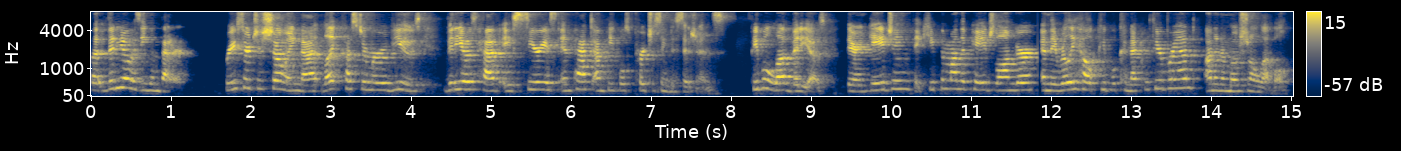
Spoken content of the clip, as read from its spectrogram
but video is even better. Research is showing that, like customer reviews, videos have a serious impact on people's purchasing decisions. People love videos. They're engaging, they keep them on the page longer, and they really help people connect with your brand on an emotional level.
